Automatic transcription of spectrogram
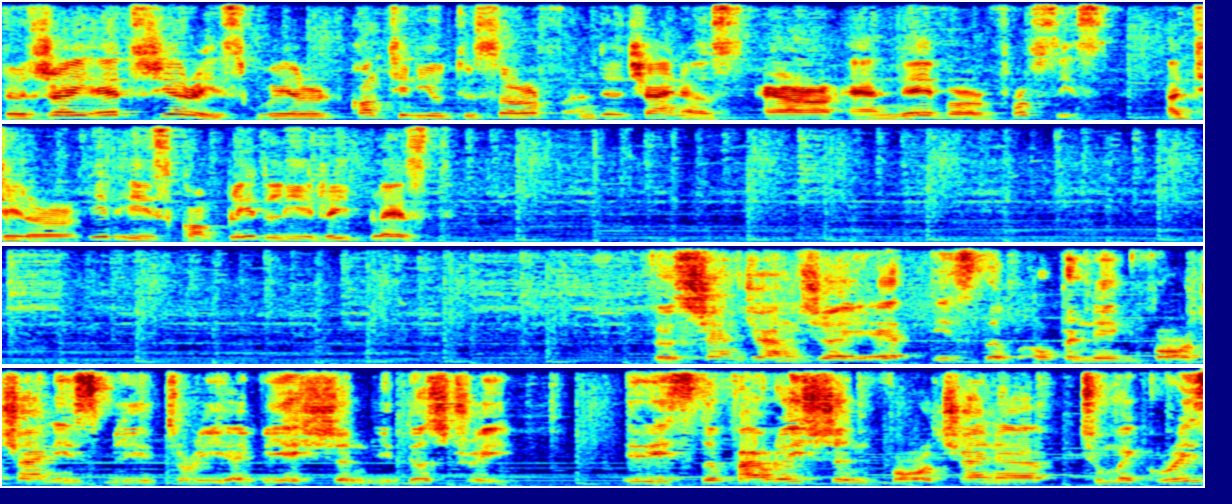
the J-8 series will continue to serve under China's air and naval forces until it is completely replaced. The Shenyang J-8 is the opening for Chinese military aviation industry. It is the foundation for China to make great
